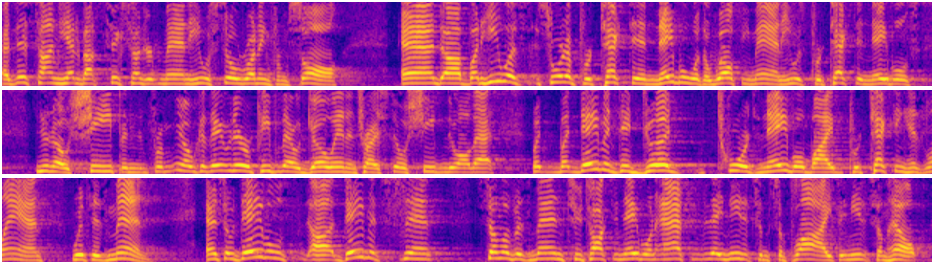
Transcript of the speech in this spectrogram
at this time, he had about 600 men. He was still running from Saul. And, uh, but he was sort of protecting, Nabal was a wealthy man. He was protecting Nabal's you know, sheep and from, you know, because there, were people that would go in and try to steal sheep and do all that. But, but David did good towards Nabal by protecting his land with his men. And so David's, uh, David sent some of his men to talk to Nabal and ask, they needed some supplies, they needed some help.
